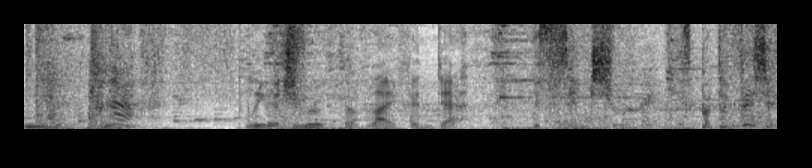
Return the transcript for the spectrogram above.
Nap time. Leave The it to me. truth of life and death. The sanctuary is but a vision.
